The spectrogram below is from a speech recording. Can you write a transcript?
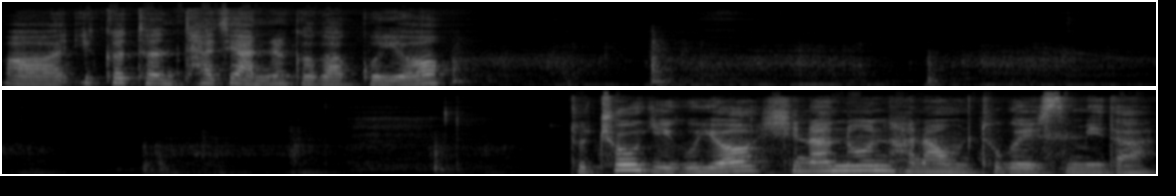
아, 이 끝은 타지 않을 것 같고요. 두 촉이고요. 신한눈 하나 움트고 있습니다.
